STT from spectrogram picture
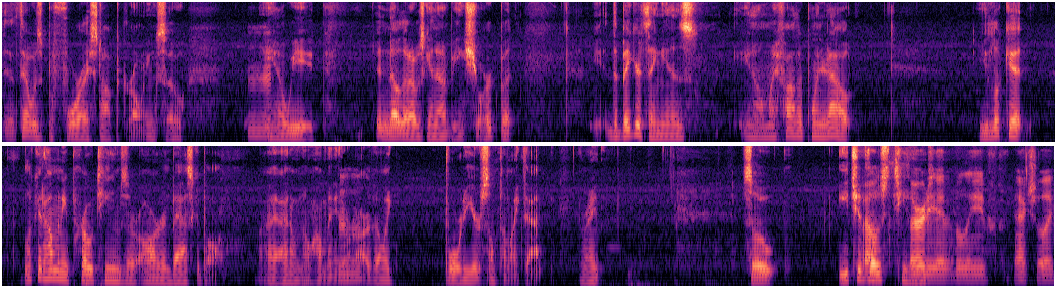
that was before I stopped growing. So, mm-hmm. you know, we didn't know that I was going to end up being short. But the bigger thing is, you know, my father pointed out. You look at look at how many pro teams there are in basketball. I, I don't know how many there mm-hmm. are. They're like forty or something like that, right? So each of About those teams 30, I believe, actually.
